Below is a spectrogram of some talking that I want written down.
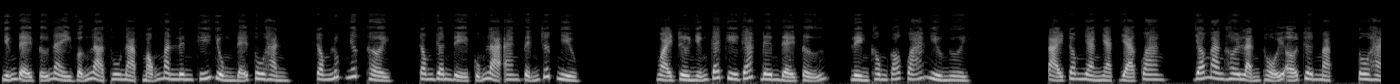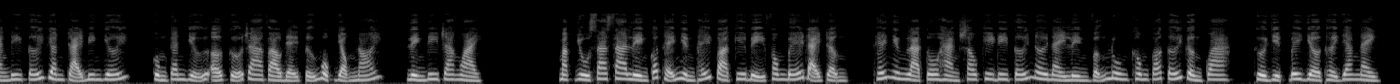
những đệ tử này vẫn là thu nạp mỏng manh linh khí dùng để tu hành, trong lúc nhất thời, trong doanh địa cũng là an tĩnh rất nhiều. Ngoại trừ những cái kia gác đêm đệ tử, liền không có quá nhiều người. Tại trong nhàn nhạt dạ quan, gió mang hơi lạnh thổi ở trên mặt, Tô Hàng đi tới doanh trại biên giới, cùng canh giữ ở cửa ra vào đệ tử một giọng nói, liền đi ra ngoài. Mặc dù xa xa liền có thể nhìn thấy tòa kia bị phong bế đại trận, thế nhưng là Tô Hàng sau khi đi tới nơi này liền vẫn luôn không có tới gần qua, thừa dịp bây giờ thời gian này,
